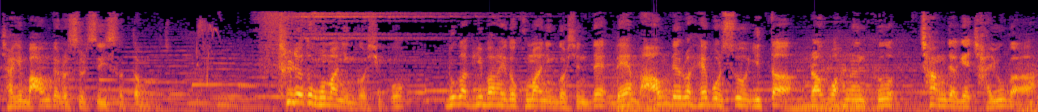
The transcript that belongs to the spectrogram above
자기 마음대로 쓸 수 있었던 거죠. 틀려도 고만인 것이고 누가 비방해도 고만인 것인데 내 마음대로 해볼 수 있다라고 하는 그 창작의 자유가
